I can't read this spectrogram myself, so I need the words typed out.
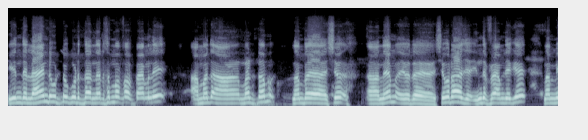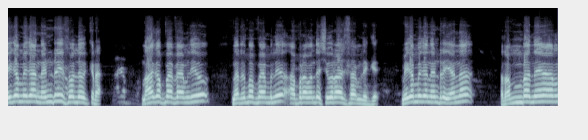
இந்த லேண்ட் விட்டு கொடுத்த நரசிம்மப்பா ஃபேமிலி மற்றும் நம்ம சிவ- ஆ, சிவராஜ் இந்த ஃபேமிலிக்கு நான் மிக மிக நன்றி சொல்லி வைக்கிறேன் நாகப்பா ஃபேமிலியும் நரசிம்ம ஃபேமிலியும் அப்புறம் வந்து சிவராஜ் ஃபேமிலிக்கு மிக மிக நன்றி. ஏன்னா ரொம்ப நேரம்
